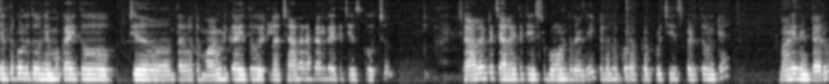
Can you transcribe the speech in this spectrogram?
చింతపండుతో నిమ్మకాయతో తర్వాత మామిడికాయతో ఇట్లా చాలా రకాలుగా అయితే చేసుకోవచ్చు. చాలా అంటే చాలా అయితే టేస్ట్ బాగుంటుందండి. పిల్లలకు కూడా అప్పుడప్పుడు చేసి పెడుతూ ఉంటే బాగానే తింటారు.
